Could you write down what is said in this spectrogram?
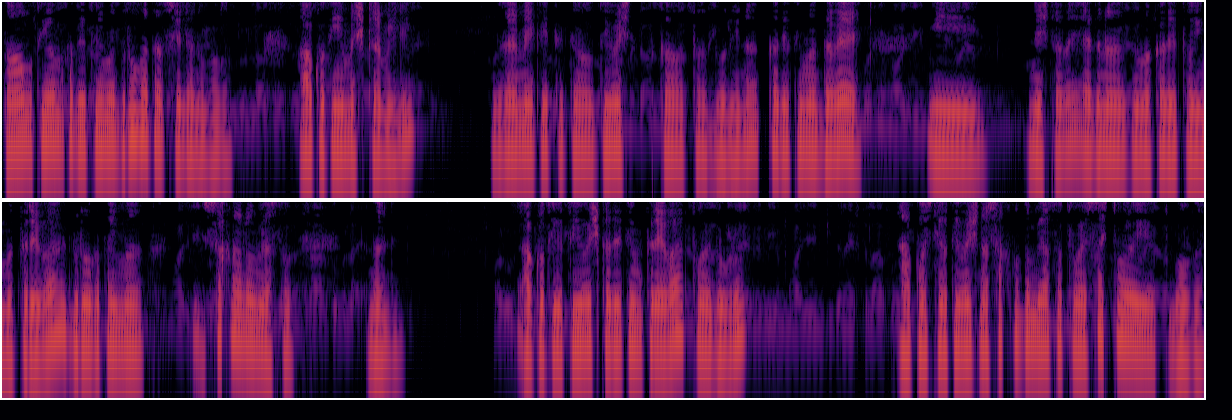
Там отиваме, където има другата сила на Бога. Ако ти имаш камели, вземайки те отиваш такава долина, където има две и нещата. Една има където има трева, другата има съхнало място. Нали? Ако ти отиваш където има трева, то е добро. Ако ти отиваш на съхнато място, то е също е от Бога.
